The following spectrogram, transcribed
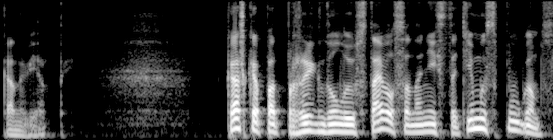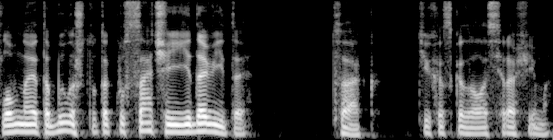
конверты. Кашка подпрыгнул и уставился на них с таким испугом, словно это было что-то кусачее и ядовитое. — Так, — тихо сказала Серафима.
